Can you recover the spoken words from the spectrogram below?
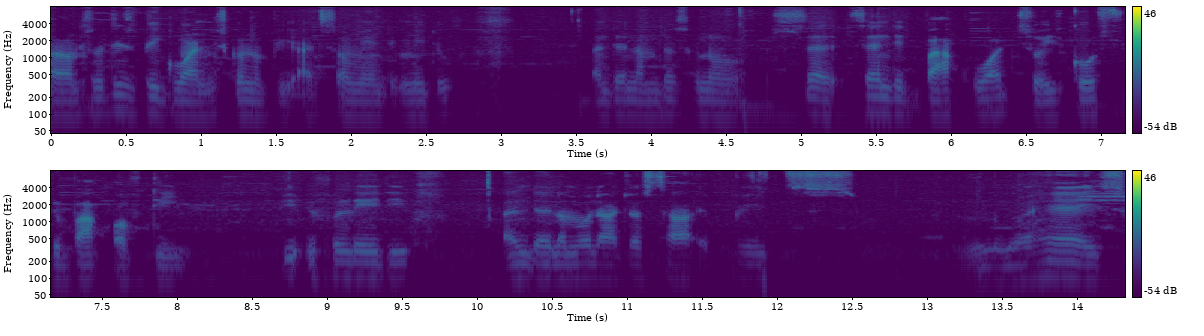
um so this big one is going to be at somewhere in the middle. And then i'm just going to se- send it backward so it goes to the back of the beautiful lady. And then i'm going to adjust her a bit. Mm, your hair is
